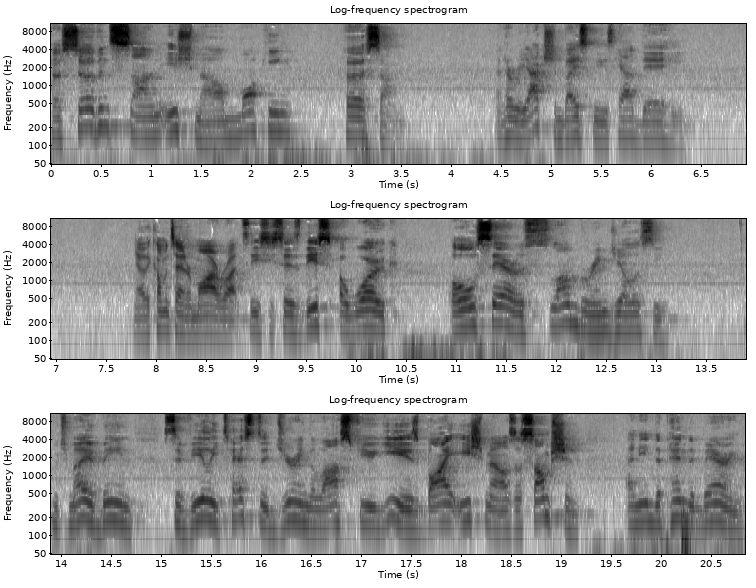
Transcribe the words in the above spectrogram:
her servant's son Ishmael mocking her son. And her reaction basically is, How dare he? Now, the commentator Meyer writes this he says, This awoke all Sarah's slumbering jealousy, which may have been severely tested during the last few years by Ishmael's assumption and independent bearing.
